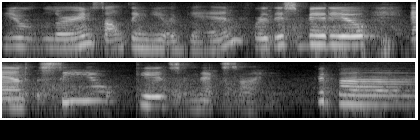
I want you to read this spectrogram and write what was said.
you've learned something new again for this video and see you kids next time. Goodbye.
